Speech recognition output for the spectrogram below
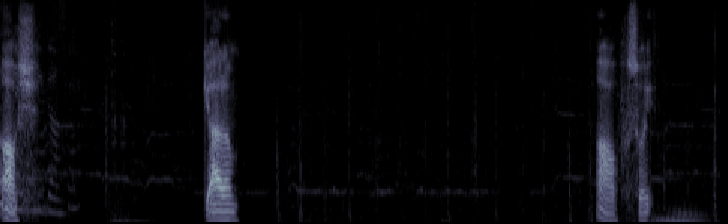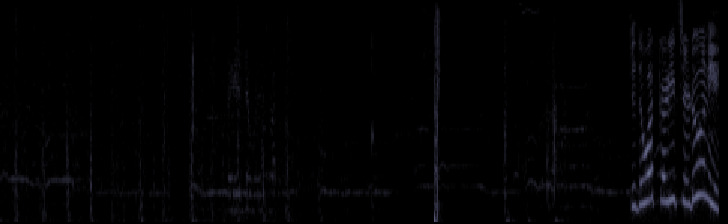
Oh, sh. Got him. Oh, sweet. چې د وات کړي چړونی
